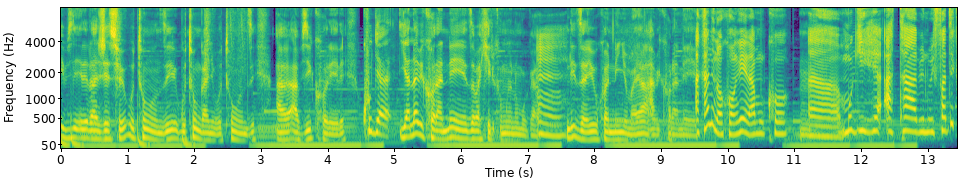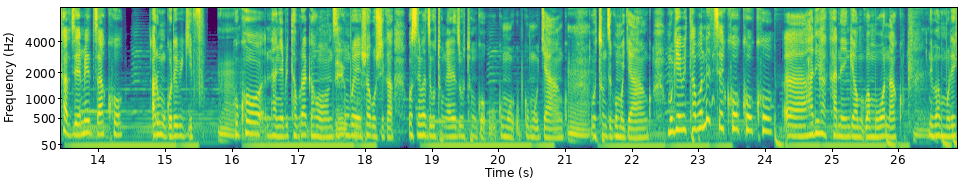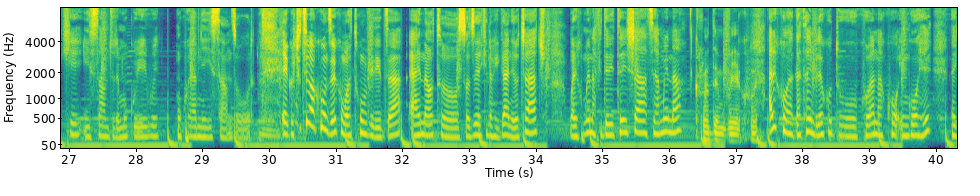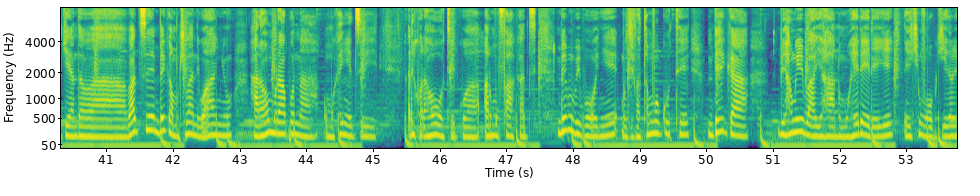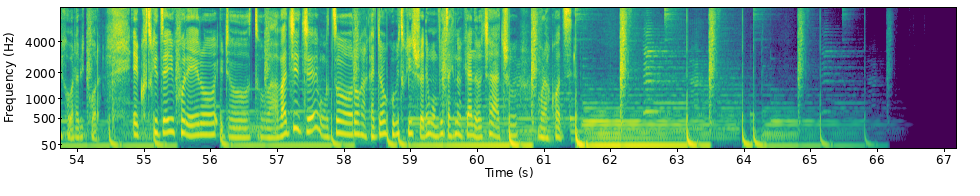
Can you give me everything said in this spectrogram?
la gestion y'ubutunzi gutunganya ubutunzi a- avyikorere kujya yanabikora neza bakiri kumwe n'umugabo. Ndizera yuko n'inyuma yaho abikora neza. Akandi nokongeramwo ko ah, mu gihe ata bintu bifatika vyemeza ko ari umugore w'igifu. Kuko nta nyabitabura agahonzi Yego. kumbure yashobora gushika bose ntibaze gutunganya neza ubutungo bw'umu- bw'umuryango. Ubutunzi bw'umuryango. Mu gihe bitabonetse ko koko ah, hariho akanenge bamu- bamubonako nibamureke yisanzure mu rwiwe nk'uko yamye yisanzura. Ego nshuti bakunze ko muratwumviriza ari naho tusozere kino kiganiro cacu. Mwari kumwe na fidelite y'ishatse hamwe na claude mvuye kure. Ariko hagati imbere yuko dukurana ko ingohe ndagira ndababaze mbega mu kibani wanyu hari aho murabona umukenyezi ariko arahohoterwa ari umupfakazi mbe mubibonye mugifatamwo gute? Mbega bi- hamwe bibaye ahantu muherereye ni iki mwobwira ariko barabikora? Ego twizeye yuko rero ibyo tubabajije muzoronka akajya ko kubitwishyura nimwumviza kino kiganiro cacu murakoze.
